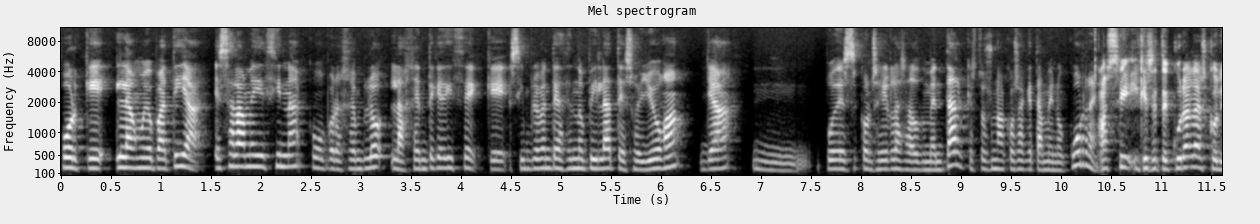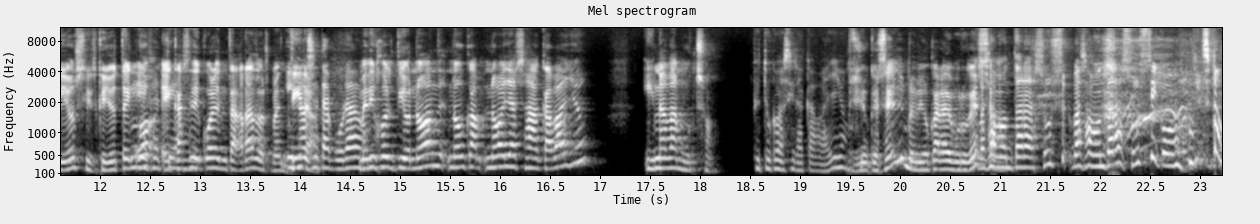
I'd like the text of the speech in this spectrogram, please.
porque la homeopatía es a la medicina, como por ejemplo la gente que dice que simplemente haciendo pilates o yoga ya mm, puedes conseguir la salud mental, que esto es una cosa que también ocurre. Ah, sí, y que se te cura la escoliosis, que yo tengo eh, casi de 40 grados. Mentira. se te ha curado. Me dijo el tío, no, no, no vayas a caballo y nada mucho. Pero tú que vas a ir a caballo. Pues yo qué sé, me vio cara de burguesa. Vas a montar a Susi, vas a montar a Susi como mucho.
